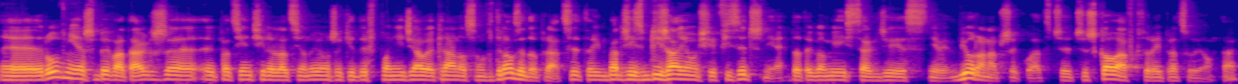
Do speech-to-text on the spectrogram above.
E, Również bywa tak, że e, pacjenci relacjonują, że kiedy w poniedziałek rano są w drodze do pracy, to im bardziej zbliżają się fizycznie do tego miejsca, gdzie jest, nie wiem, biuro na przykład, czy, czy szkoła, w której pracują, tak?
